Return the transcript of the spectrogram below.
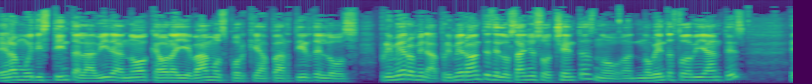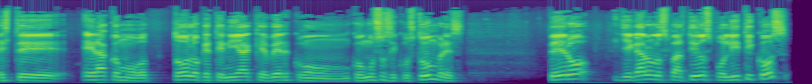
era muy distinta la vida, ¿no? Que ahora llevamos porque a partir de los... Primero, mira, primero antes de los años 80, no, 90 todavía antes, este, era como todo lo que tenía que ver con, con usos y costumbres. Pero llegaron los partidos políticos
